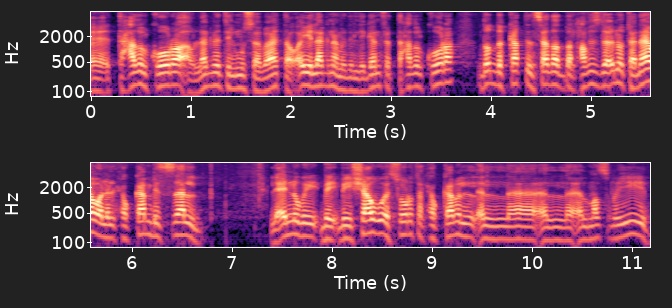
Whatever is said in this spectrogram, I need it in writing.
آه، اتحاد الكورة أو لجنة المسابقات أو أي لجنة من اللجان في اتحاد الكورة ضد الكابتن سعد عبد الحفيظ لأنه تناول الحكام بالسلب. لأنه بي بي بيشوه صوره الحكام ال- ال- ال- المصريين.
